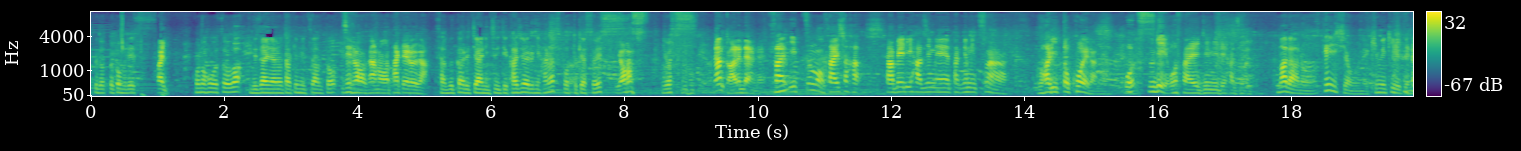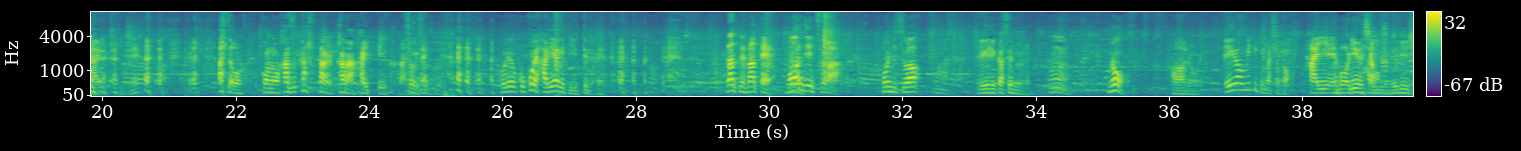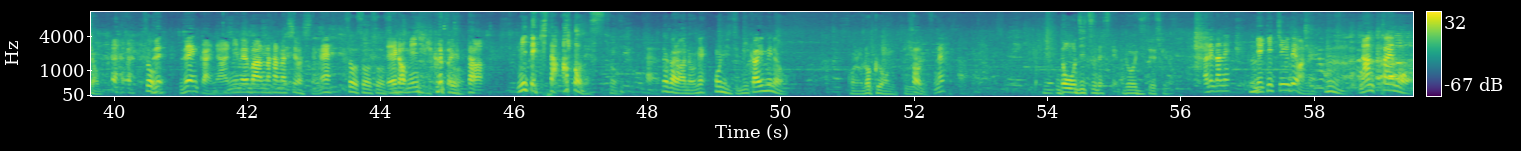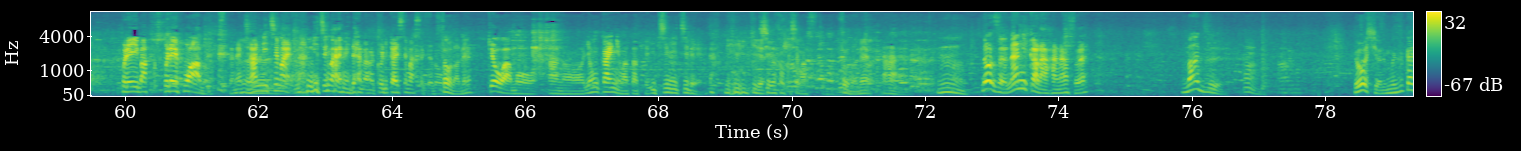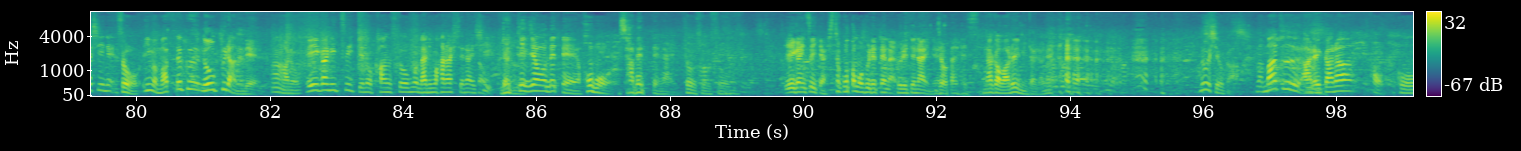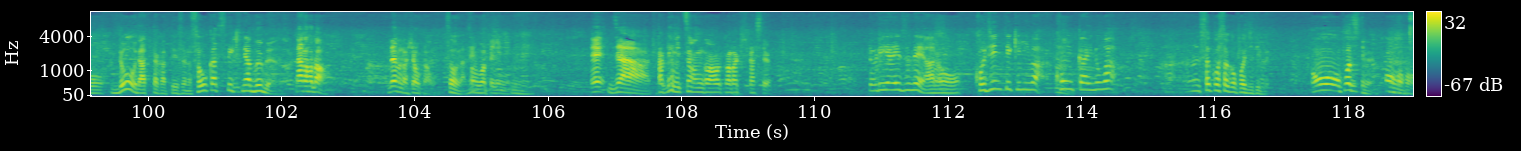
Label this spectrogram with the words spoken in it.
.com です。はい。この放送はデザイナーの竹光さんと自動化のたけるが。サブカルチャーについてカジュアルに話すポッドキャストです。よし。よし。なんかあれだよね。さいつも最初は喋り始め、竹光さん、割と声がね、おすげえ抑え気味で始まる。まだあの、テンションをね、決めきれてないっていうね。あと、この恥ずかしさから入っていく感じそうそうね。これをこう声張り上げて言ってもね。さてさて、本日は、本日は、エーレカセブンうん、の、あの、映画を見てきましたと。ハイエボリューショハイエン。ボリューション。そうで前回ね、アニメ版の話をしてね、そうそうそうそう。映画を見に行くと言った、見てきた後です。そうはいだからあのね、本日2回目のこの録音っていうそうですね。同日ですけど。同日ですけど。あれだね、ん劇中ではね、うん。何回もプレイバック、プレイフォワードってね、うん何日前、何日前みたいなの繰り返してましたけど、そうだね。今日はもう、あの4回にわたって1日で2日で。収束します。そうだね。はうん。い。どうす？る何から話す？まず、うん。どうしようね。難しいね。そう。今全くノープランで、うんあの、映画についての感想も何も話してないし、劇場出てほぼ喋ってない。そうそうそう。映画については一言も触れてない触れてないね。状態です。仲悪いみたいだね。どうしようか。まあ、まず、あれかな。ほこう、どうだったかっていうその総括的な部分。うなるほど。全部の評価を、そうだね。総合的に。うんえ、じゃあ、竹光さん側から聞かせてよ。とりあえずねあの個人的にはうん今回のは、あそこそこポジティブおー、ポジティブ。ほうほうほう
